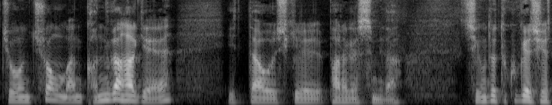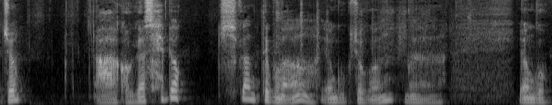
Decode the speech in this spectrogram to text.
좋은 추억만 건강하게 있다 오시길 바라겠습니다. 지금도 듣고 계시겠죠? 아, 거기가 새벽 시간대구나. 영국 쪽은. 네. 영국.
